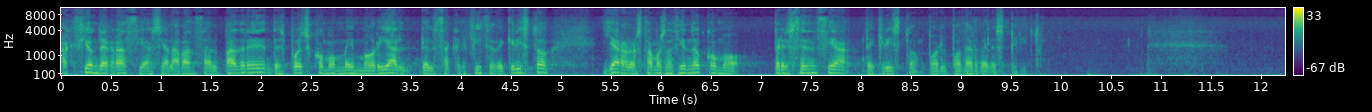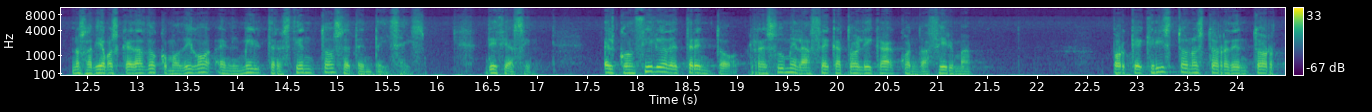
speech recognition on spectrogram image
acción de gracias y alabanza al Padre, después como memorial del sacrificio de Cristo y ahora lo estamos haciendo como presencia de Cristo por el poder del Espíritu. Nos habíamos quedado, como digo, en el 1376. Dice así, el concilio de Trento resume la fe católica cuando afirma, porque Cristo nuestro Redentor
